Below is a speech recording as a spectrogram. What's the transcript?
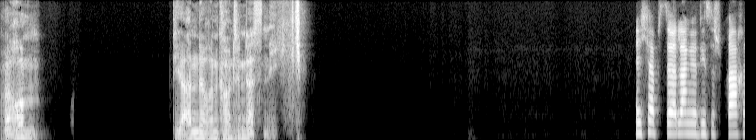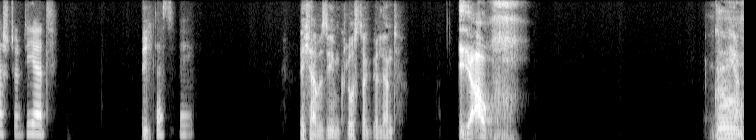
Warum? Die anderen konnten das nicht. Ich habe sehr lange diese Sprache studiert. Ich- Deswegen. Ich habe sie im Kloster gelernt. Ihr auch. Gut.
